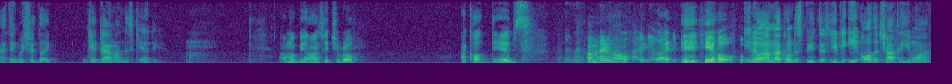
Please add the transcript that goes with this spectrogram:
I think we should like get down on this candy. I'm gonna be honest with you, bro. I call dibs. I'm not even gonna lie. Like, yo, You know, I'm not going to dispute this. You can eat all the chocolate you want.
